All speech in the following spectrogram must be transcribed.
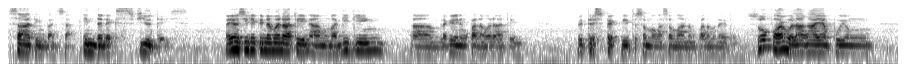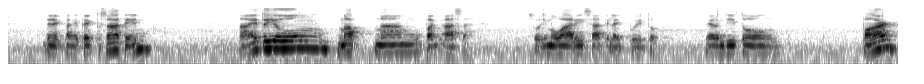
sa ating bansa in the next few days. Ngayon, silipin naman natin ang magiging um, lagay ng panahon natin with respect dito sa mga sama ng panahon na ito. So far, wala nga yan po yung direktang epekto sa atin Ah, ito yung map ng pag-asa. So, Himawari satellite po ito. Meron ditong PAR.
